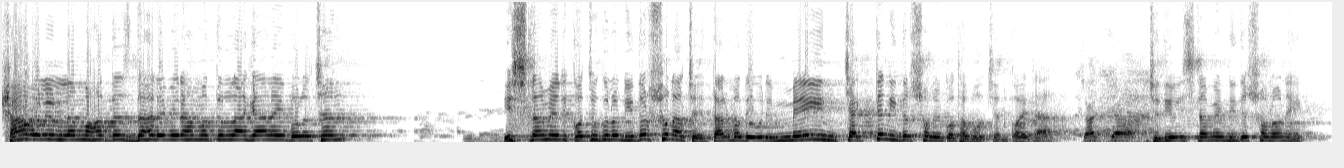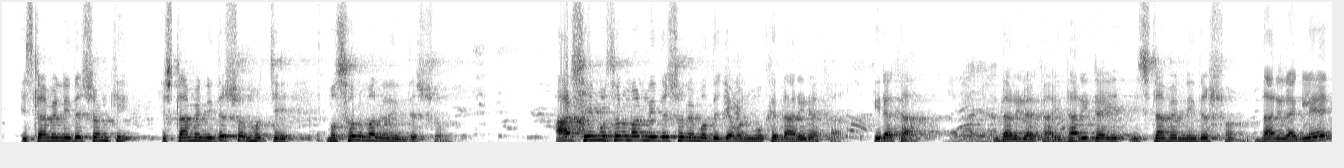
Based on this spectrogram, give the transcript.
শাহ আলিউল্লাহ মহাদ্দেস দাহলেমি রহমতুল্লাহ আলাই বলেছেন ইসলামের কতগুলো নিদর্শন আছে তার মধ্যে উনি মেইন চারটা নিদর্শনের কথা বলছেন কয়টা? যদিও ইসলামের নিদর্শন অনেক। ইসলামের নিদর্শন কি? ইসলামের নিদর্শন হচ্ছে মুসলমানের নিদর্শন। আর সেই মুসলমান নিদর্শনের মধ্যে যেমন মুখে দাড়ি রাখা কি রাখা? দাড়ি রাখা। এই দাড়িটাই ইসলামের নিদর্শন। দাড়ি রাখলে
